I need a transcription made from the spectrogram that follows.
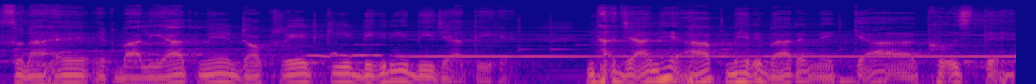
سنا ہے اقبالیات میں ڈاکٹریٹ کی ڈگری دی جاتی ہے۔ نہ جانے آپ میرے بارے میں کیا کھوجتے ہیں۔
